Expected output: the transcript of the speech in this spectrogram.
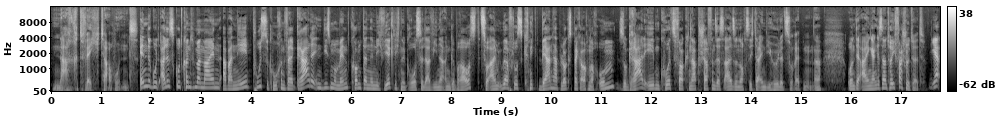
Nachtwächterhund. Ende gut, alles gut könnte man meinen, aber nee, Pustekuchen, weil gerade in diesem Moment kommt dann nämlich wirklich eine große Lawine angebraust. Zu allem Überfluss knickt Bernhard Blocksberg auch noch um. So gerade eben kurz vor knapp schaffen sie es also noch, sich da in die Höhle zu retten. Ne? Und der Eingang ist natürlich verschüttet. Ja,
